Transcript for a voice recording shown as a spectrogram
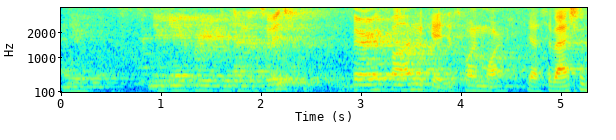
A new, new game for your Nintendo Switch. Very fun. Okay, just one more. Yeah, Sebastian.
